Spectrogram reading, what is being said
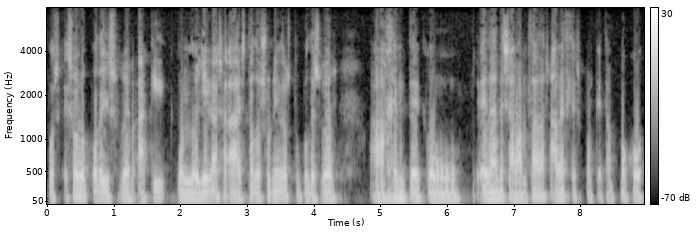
Pues eso lo podéis ver aquí. Cuando llegas a Estados Unidos, tú puedes ver a gente con edades avanzadas, a veces, porque tampoco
